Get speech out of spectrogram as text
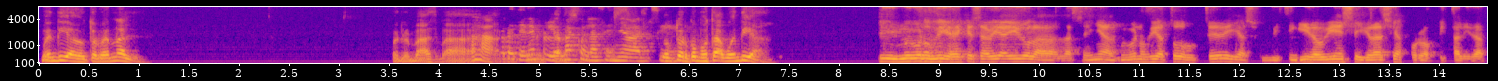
Buen día, doctor Bernal. Bueno, va, va a tiene problemas con la señal. Doctor, ¿cómo está? Buen día. Sí, muy buenos días. Es que se había ido la, señal. Muy buenos días a todos ustedes y a su distinguida audiencia y gracias por la hospitalidad.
